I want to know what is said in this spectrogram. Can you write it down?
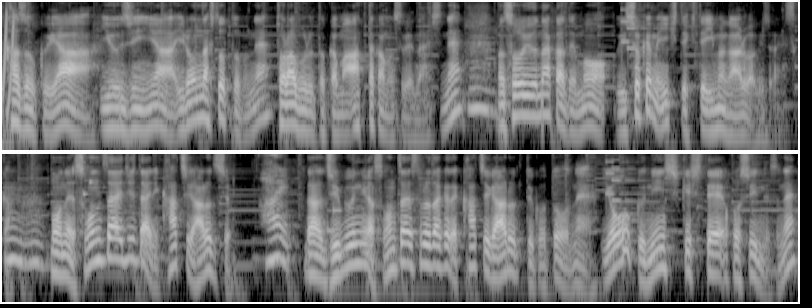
家族や友人やいろんな人とのねトラブルとかもあったかもしれないしね、うんまあ、そういう中でも一生懸命生きてきて今があるわけじゃないですか、うんうんもうね存在自体に価値があるんですよはい。だから自分には存在するだけで価値があるっていうことをねよく認識してほしいんですね、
